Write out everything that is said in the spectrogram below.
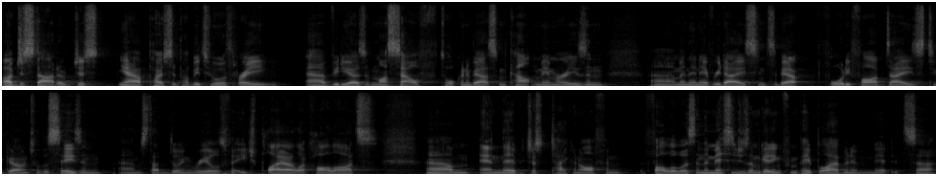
I've just started. Just you know, I've posted probably two or three uh, videos of myself talking about some Carlton memories, and um, and then every day since about forty five days to go until the season, um, started doing reels for each player, like highlights, um, and they've just taken off. And the followers and the messages I'm getting from people I haven't even met, it's uh,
